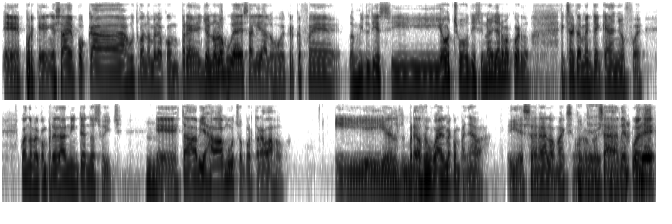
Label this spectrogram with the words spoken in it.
Eh, porque en esa época, justo cuando me lo compré, yo no lo jugué de salida, lo jugué creo que fue 2018 o 19, ya no me acuerdo exactamente qué año fue, cuando me compré la Nintendo Switch. Mm. Eh, estaba, viajaba mucho por trabajo y el Breath of the Wild me acompañaba. Y eso era lo máximo, O sea, después de,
